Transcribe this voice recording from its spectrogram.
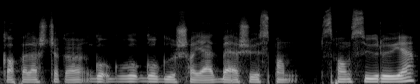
kap el, az csak a Go- Go- Google saját belső spam, spam szűrője.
